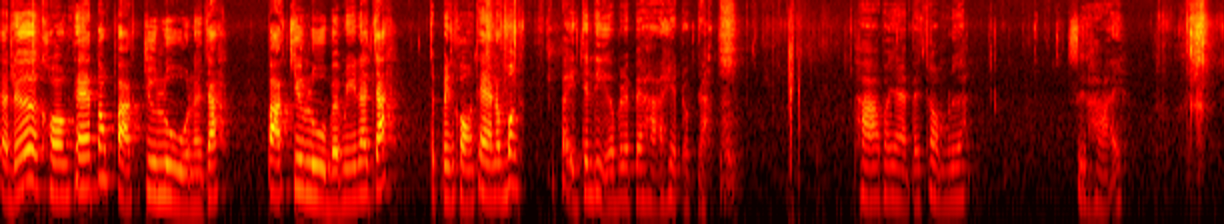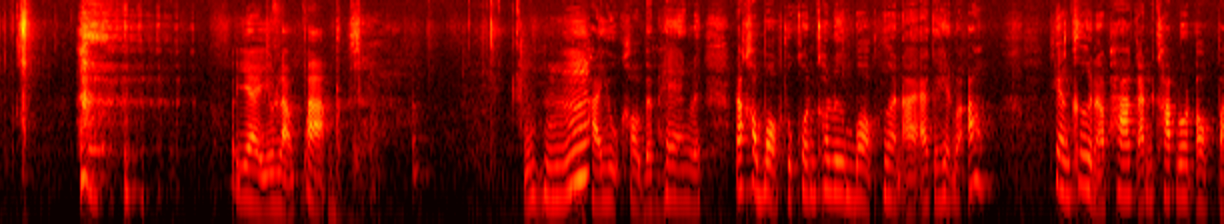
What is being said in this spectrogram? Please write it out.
แต่เด้อของแท้ต้องปากจูลูนะจ๊ะปากจูลูแบบนี้นะจ๊ะจะเป็นของแท้นะเบิ้งไปอิตาลีก็ไม่ได้ไปหาเห็ดหรอกจ้ะพาพ่อใหญ่ไปซ่อมเรือซื้อขายพ่อใหญ่อยู่หลังปากอือหือพายุเขาแบบแห้งเลย แล้วเขาบอกทุกคนเขาลืมบอกเฮือนอายอายก็เห็นว่า เอ้า เที่ยงคืนนะพากันขับรถออกไป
